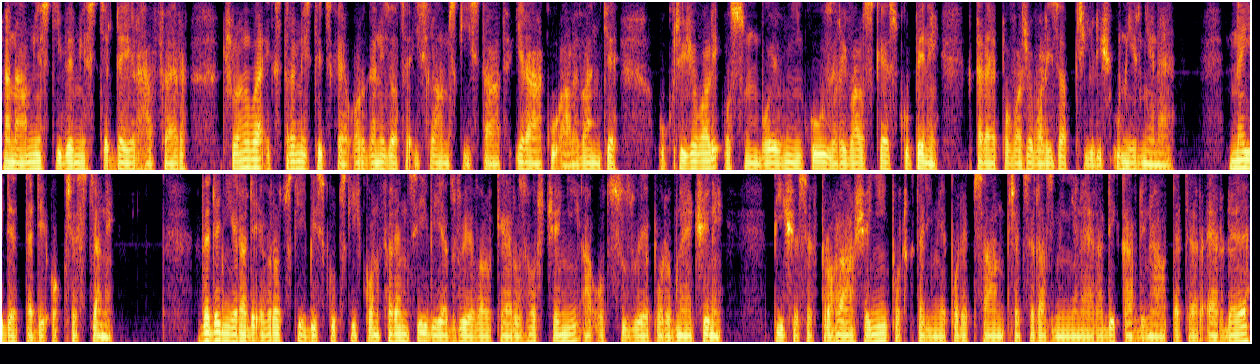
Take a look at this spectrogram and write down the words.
Na náměstí ve městě Deir Hafer členové extremistické organizace Islámský stát v Iráku a Levantě ukřižovali osm bojovníků z rivalské skupiny, které považovali za příliš umírněné. Nejde tedy o křesťany. Vedení Rady evropských biskupských konferencí vyjadřuje velké rozhořčení a odsuzuje podobné činy. Píše se v prohlášení, pod kterým je podepsán předseda zmíněné rady kardinál Peter R.D.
